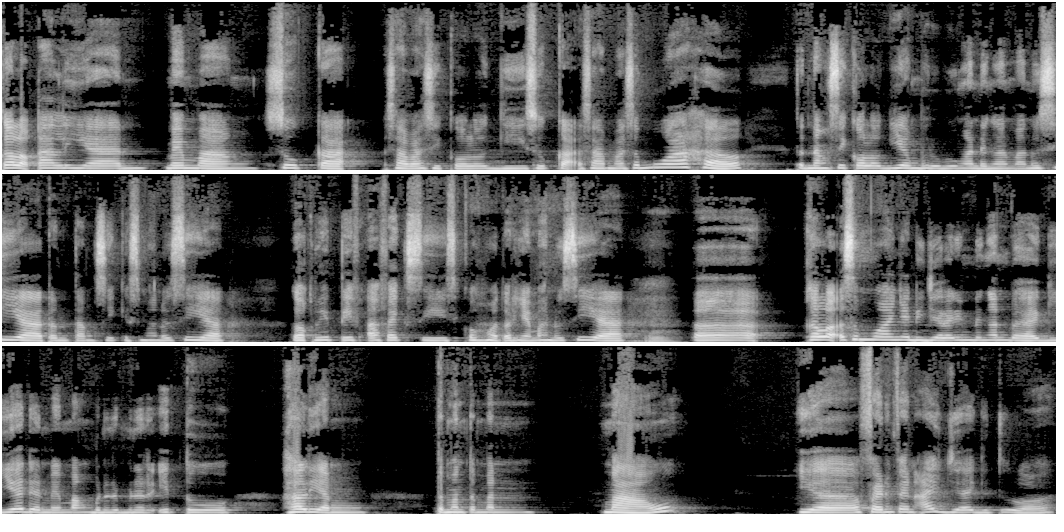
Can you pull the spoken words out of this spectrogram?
kalau kalian memang suka sama psikologi suka sama semua hal tentang psikologi yang berhubungan dengan manusia tentang psikis manusia kognitif afeksi psikomotornya manusia Hmm. eh, kalau semuanya dijalanin dengan bahagia dan memang benar-benar itu hal yang teman-teman mau ya fan-fan aja gitu loh.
